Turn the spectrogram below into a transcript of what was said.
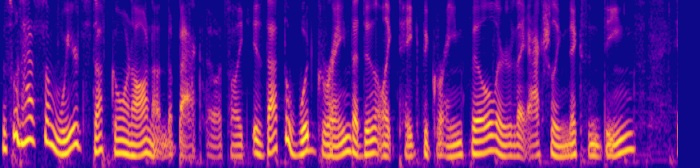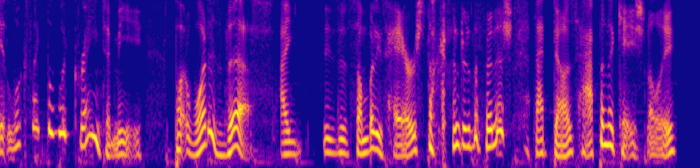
This one has some weird stuff going on on the back though. It's like, is that the wood grain that didn't like take the grain fill or are they actually nicks and dings? It looks like the wood grain to me. But what is this? I is it somebody's hair stuck under the finish? That does happen occasionally.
